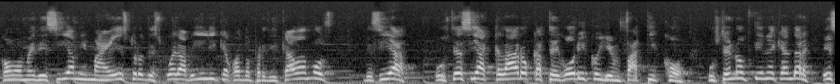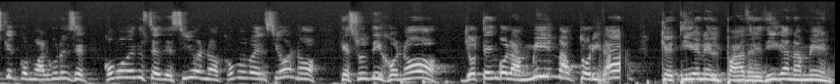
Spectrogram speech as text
como me decía mi maestro de escuela bíblica cuando predicábamos, decía, usted sea claro, categórico y enfático. Usted no tiene que andar. Es que como algunos dicen, ¿cómo ven ustedes? ¿Sí o no? ¿Cómo ven sí o no? Jesús dijo, no, yo tengo la misma autoridad que tiene el Padre. Digan amén.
